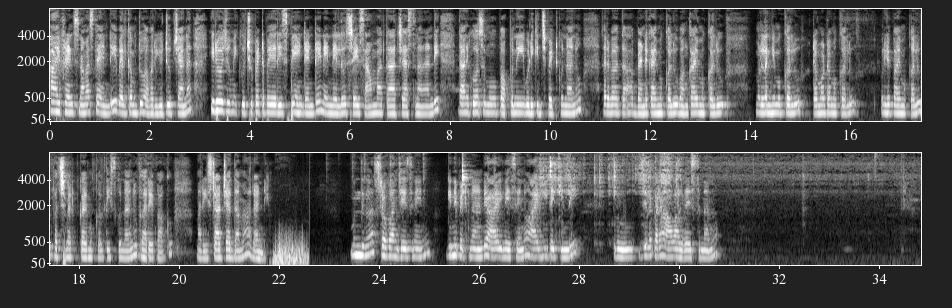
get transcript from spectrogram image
Hi friends నమస్తే అండి. Welcome to our YouTube channel ఈరోజు మీకు చూపెట్టబోయే రెసిపీ ఏంటంటే నేను నెల్లూరు స్టైల్ సాంబార్ తయారు చేస్తున్నానండి. దానికోసము పప్పుని ఉడికించి పెట్టుకున్నాను. తర్వాత బెండకాయ ముక్కలు వంకాయ ముక్కలు ముల్లంగి ముక్కలు టమోటా ముక్కలు ఉల్లిపాయ ముక్కలు పచ్చిమిరపకాయ ముక్కలు తీసుకున్నాను కరివేపాకు. మరి స్టార్ట్ చేద్దామా? రండి. ముందుగా స్టవ్ ఆన్ చేసి నేను గిన్నె పెట్టుకున్నానండి. ఆయిల్ వేసాను. ఆయిల్ హీట్ ఎక్కింది. ఇప్పుడు జీలకర్ర ఆవాలు వేస్తున్నాను.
